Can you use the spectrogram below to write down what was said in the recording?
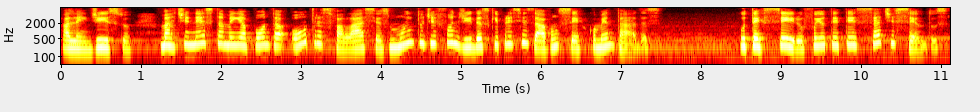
Além disso, Martinez também aponta outras falácias muito difundidas que precisavam ser comentadas. O terceiro foi o TT 700,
